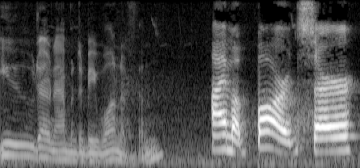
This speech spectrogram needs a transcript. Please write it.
You don't happen to be one of them. I'm a bard, sir.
